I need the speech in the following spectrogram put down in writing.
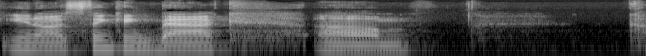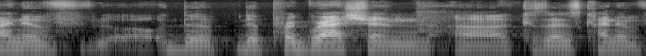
you know, I was thinking back, um, kind of the the progression, because uh, I was kind of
